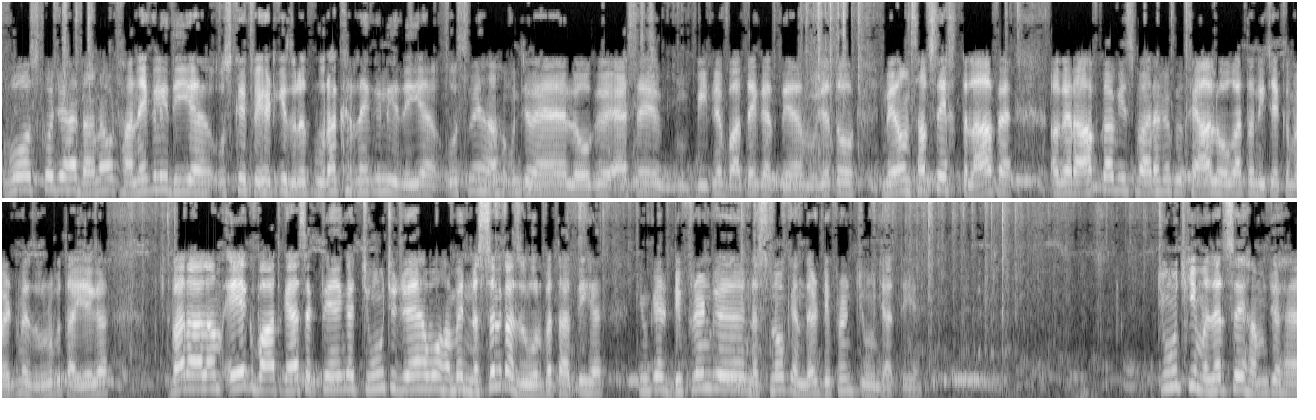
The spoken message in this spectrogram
वो उसको जो है दाना उठाने के लिए दी है, उसके पेट की ज़रूरत पूरा करने के लिए दी है। उसमें हम जो है, लोग ऐसे बीच में बातें करते हैं। मुझे तो मेरा उन सबसे इख्तलाफ है। अगर आपका भी इस बारे में कोई ख्याल होगा तो नीचे कमेंट में ज़रूर बताइएगा। बहरहाल, हम एक बात कह सकते हैं कि चूंच जो है, वो हमें नस्ल का ज़रूर बताती है, क्योंकि डिफरेंट नस्लों के अंदर डिफरेंट चूंच आती है। चूंच की मदद से हम जो है,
